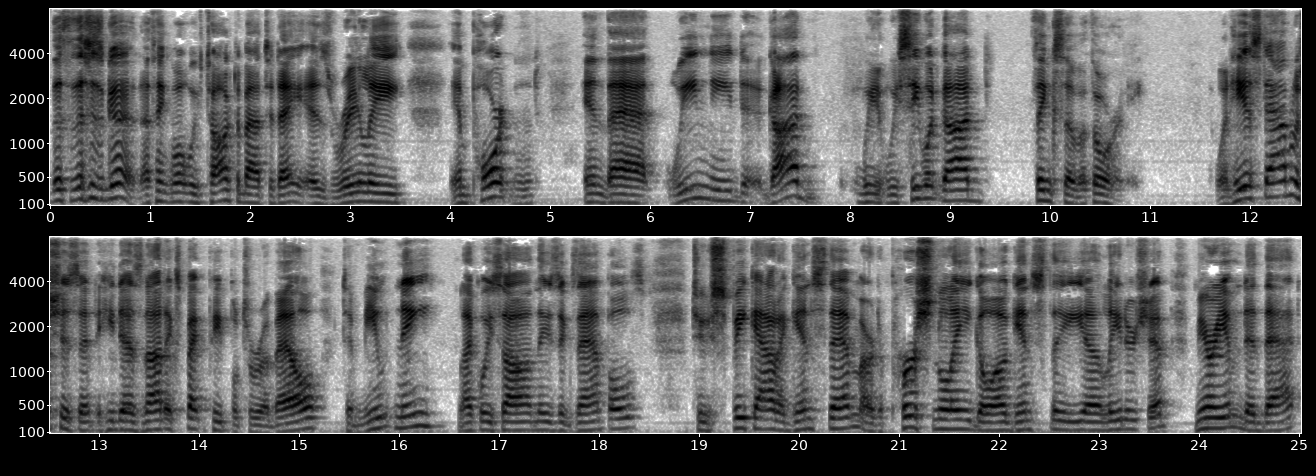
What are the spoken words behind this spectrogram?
this this is good. I think what we've talked about today is really important in that we need God. We we see what God thinks of authority. When He establishes it, He does not expect people to rebel, to mutiny, like we saw in these examples to speak out against them or to personally go against the uh, leadership. Miriam did that,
